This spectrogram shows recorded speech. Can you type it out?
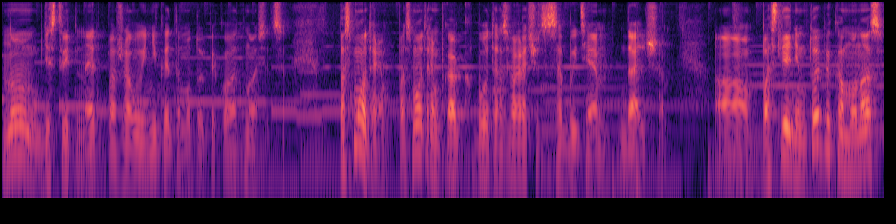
Ну, действительно, это, пожалуй, не к этому топику относится. Посмотрим, посмотрим, как будут разворачиваться события дальше. А, последним топиком у нас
